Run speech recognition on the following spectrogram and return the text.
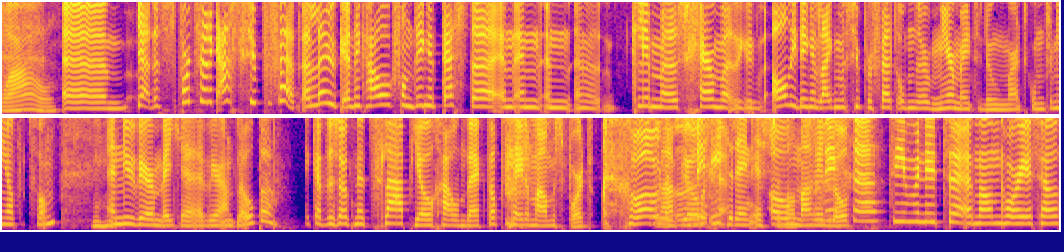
Wauw. Um, ja, dus sport vind ik eigenlijk super vet en leuk. En ik hou ook van dingen testen en, en, en, en klimmen, schermen. Al die dingen lijken me super vet om er meer mee te doen. Maar het komt er niet altijd van. Mhm. En nu weer een beetje weer aan het lopen. Ik heb dus ook net slaapyoga ontdekt. Dat is helemaal mijn sport. Gewoon Voor iedereen is zo. Oh, Marilot. tien minuten en dan hoor je zo.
